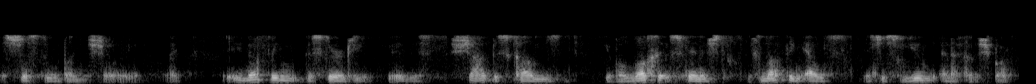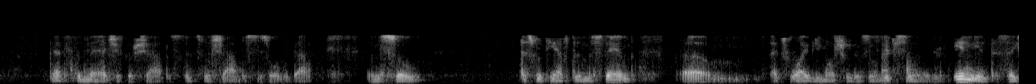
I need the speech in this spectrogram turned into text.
It's just the Rabban Shalom. Right? Nothing disturbs you. This Shabbos comes, your malacha is finished. There's nothing else. It's just you and HaKadosh Baruch. That's the magic of Shabbos. That's what Shabbos is all about. And so that's what you have to understand. Um, that's why the Moshe is a mitzvah in Indian to say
